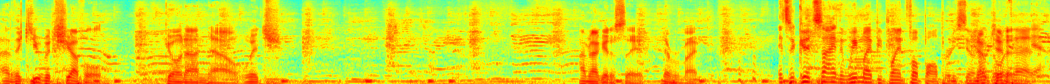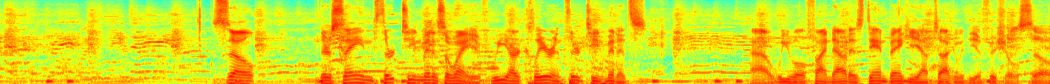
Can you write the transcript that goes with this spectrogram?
uh, the Cupid Shuffle going on now, which I'm not going to say it. Never mind. It's a good sign that we might be playing football pretty soon. No I'll go with kidding. that. So they're saying 13 minutes away. If we are clear in 13 minutes, uh, we will find out as Dan Banky I'm talking with the officials. So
